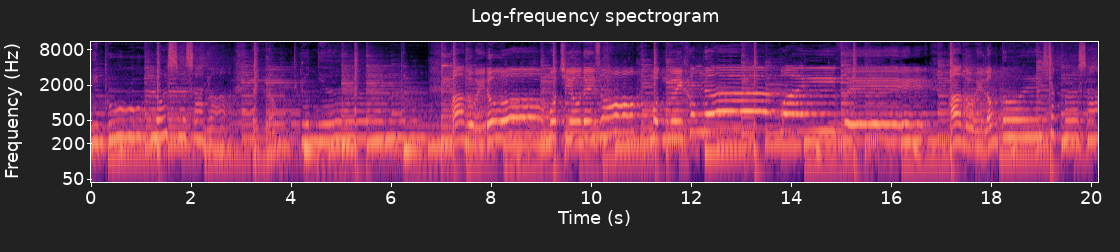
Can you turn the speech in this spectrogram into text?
nghìn thu, lối xưa xa nhòa đầu đâu ô, một chiều đầy gió, một người không nỡ quay về. Hà Nội lòng tôi giấc mơ xa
